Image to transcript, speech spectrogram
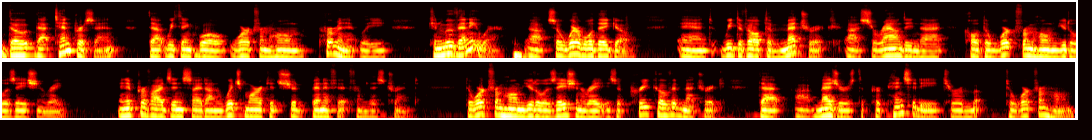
though that 10% that we think will work from home permanently can move anywhere. Uh, so, where will they go? And we developed a metric uh, surrounding that called the Work from Home Utilization Rate, and it provides insight on which markets should benefit from this trend. The Work from Home Utilization Rate is a pre COVID metric that uh, measures the propensity to, rem- to work from home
